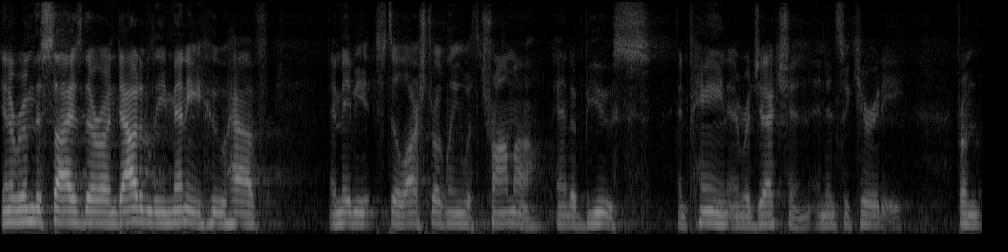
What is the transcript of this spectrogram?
in a room this size, there are undoubtedly many who have, and maybe still are, struggling with trauma and abuse and pain and rejection and insecurity from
